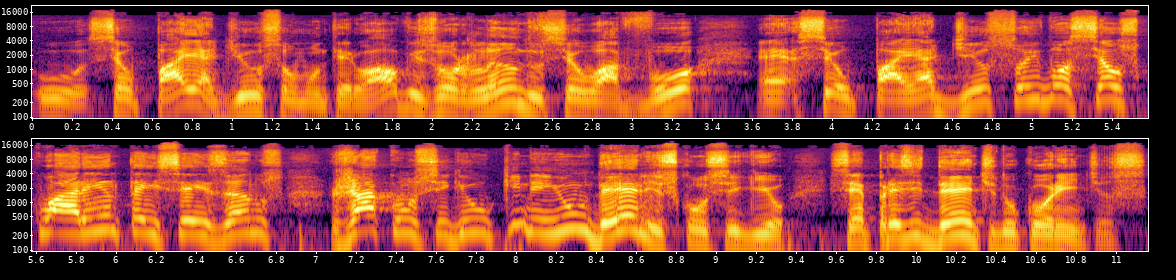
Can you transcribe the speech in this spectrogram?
o seu pai, Adilson Monteiro Alves, Orlando, seu avô, é, seu pai, Adilson, e você, aos 46 anos, já conseguiu o que nenhum deles conseguiu: ser presidente do Corinthians.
